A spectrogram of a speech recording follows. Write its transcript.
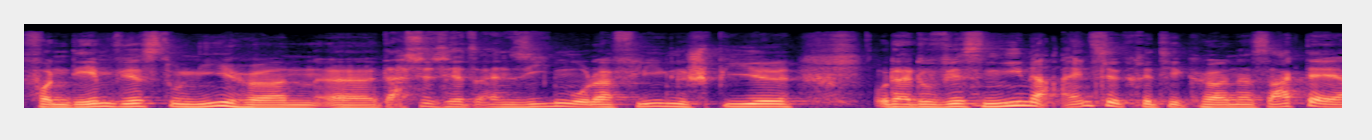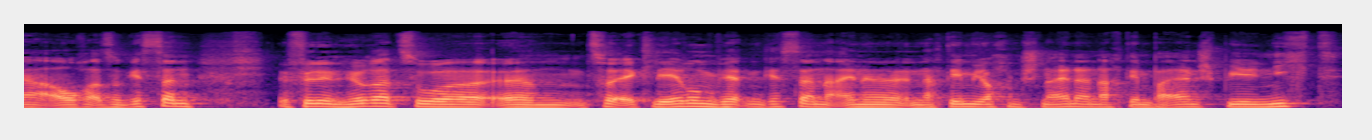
von dem wirst du nie hören, äh, das ist jetzt ein Siegen- oder Fliegenspiel oder du wirst nie eine Einzelkritik hören. Das sagt er ja auch. Also gestern für den Hörer zur, ähm, zur Erklärung, wir hatten gestern eine, nachdem Jochen Schneider nach dem Bayern-Spiel nicht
